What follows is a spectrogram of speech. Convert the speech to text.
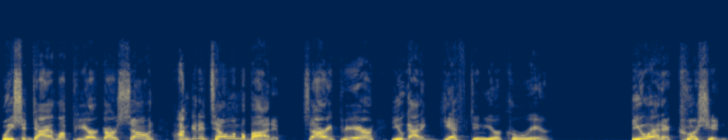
We should dial up Pierre Garcon. I'm going to tell him about it. Sorry, Pierre, you got a gift in your career. You had a cushion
